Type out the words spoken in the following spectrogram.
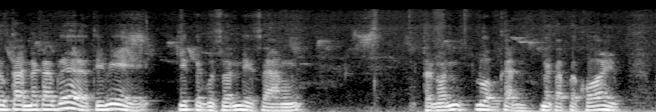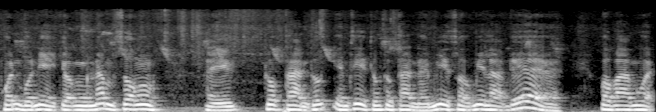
ทุกท่านนะครับเด้อที่มีคิดเป็นกุศลที่สร้าง ถนนร่วมกันนะครับก็ขอให้ผลบุญนี้จงนำทรงให้ทุกท่านทุกเอ็มซีทุกทุกท่านให้มีโชคมีลาภเด้อเพราะว่างวด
